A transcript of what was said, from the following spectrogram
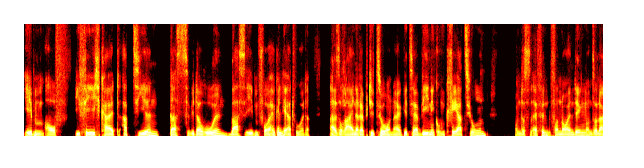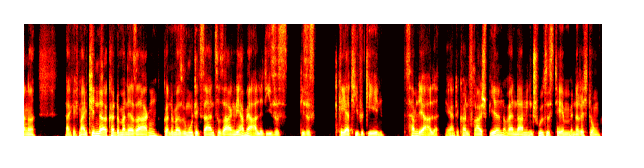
eben auf die Fähigkeit abzielen, das zu wiederholen, was eben vorher gelehrt wurde. Also reine Repetition. Da ne? geht es ja wenig um Kreation, um das Erfinden von neuen Dingen. Und solange, ich meine, Kinder könnte man ja sagen, könnte man so mutig sein zu sagen, die haben ja alle dieses, dieses kreative Gen. Das haben die ja alle. Ja, die können frei spielen und werden dann ein Schulsystem in eine Richtung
